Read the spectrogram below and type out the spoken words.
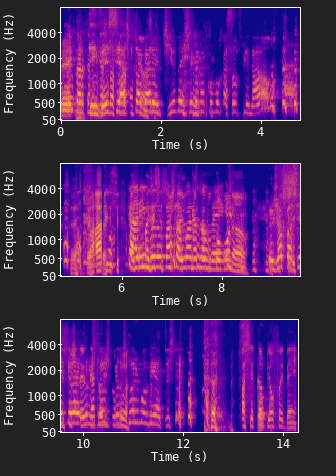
É, o cara tem vê se acha que está garantido, aí chega na convocação final. Rapaz, Carimbo mas, mas esse passaporte não, não. Tomou, não. Eu já passei pela, pelos, dois, pelos dois momentos. Para ser campeão foi bem.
